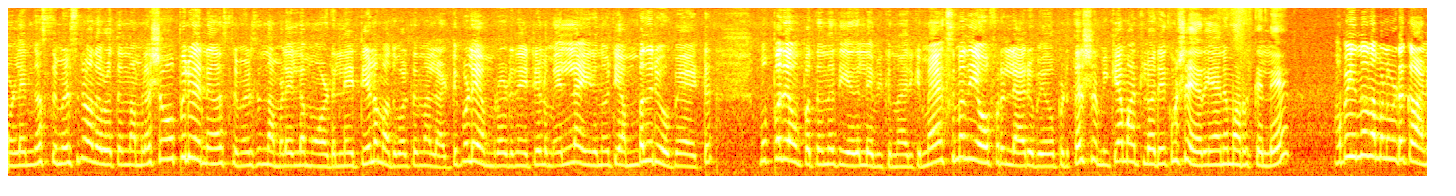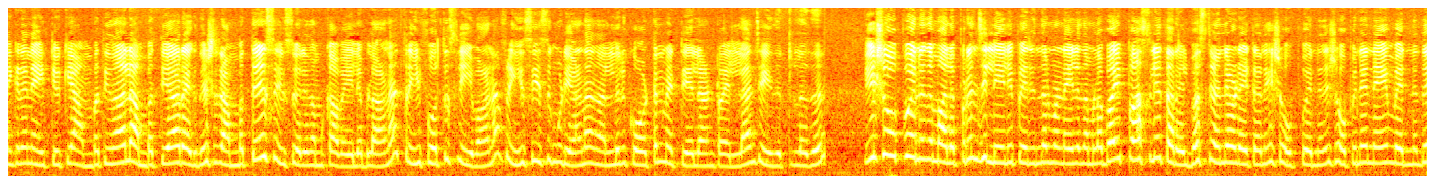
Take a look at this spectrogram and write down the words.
ഓൺലൈൻ കസ്റ്റമേഴ്സിനും അതുപോലെ തന്നെ നമ്മളെ ഷോപ്പിൽ വരുന്ന കസ്റ്റമേഴ്സും നമ്മളെല്ലാ മോഡൽ നെറ്റുകളും അതുപോലെ തന്നെ നല്ല അടിപൊളി എംബ്രോയ്ഡറി നെറ്റുകളും എല്ലാം ഇരുന്നൂറ്റി അമ്പത് രൂപയായിട്ട് മുപ്പത് മുപ്പത്തൊന്ന് തീയതി ലഭിക്കുന്നതായിരിക്കും. മാക്സിമം ഈ ഓഫർ എല്ലാവരും ഉപയോഗപ്പെടുത്താൻ ശ്രമിക്കാൻ മറ്റുള്ളവരേക്കും ഷെയർ ചെയ്യാനും മറക്കല്ലേ? അപ്പോൾ ഇന്ന് നമ്മളിവിടെ കാണിക്കുന്ന നെറ്റൊക്കെ അമ്പത്തിനാല് അമ്പത്തിയാറ് ഏകദേശം ഒരു അമ്പത്തേഴ് സൈസ് വരെ നമുക്ക് അവൈലബിൾ ആണ്. ത്രീ ഫോർത്ത് ആണ്. ഫ്രീ സൈസും കൂടിയാണ്. നല്ലൊരു കോട്ടൺ മെറ്റീരിയലാണ് എല്ലാം ചെയ്തിട്ടുള്ളത്. ഈ ഷോപ്പ് വരുന്നത് മലപ്പുറം ജില്ലയിൽ പെരിന്തൽമണ്ണയിൽ നമ്മളെ ബൈപ്പാസിലെ തറയിൽ ബസ് സ്റ്റാൻഡ് അവിടെ ആയിട്ടാണ് ഈ ഷോപ്പ് വരുന്നത്. ഷോപ്പിന്റെ നെയിം വരുന്നത്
